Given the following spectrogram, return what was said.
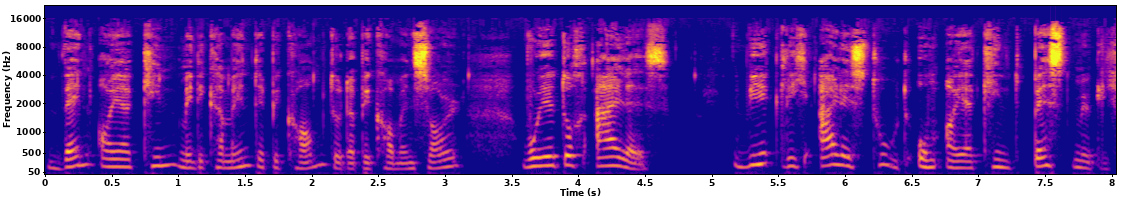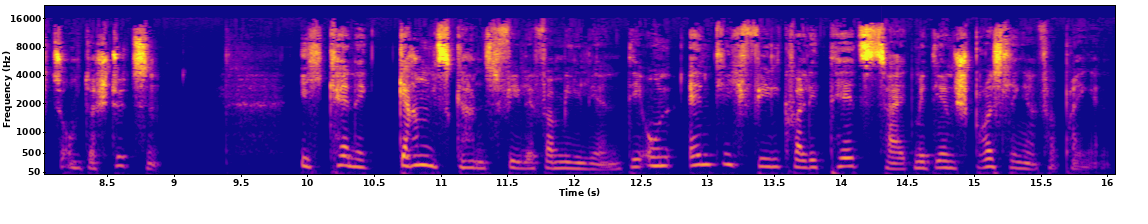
wenn euer Kind Medikamente bekommt oder bekommen soll, wo ihr durch alles, wirklich alles tut, um euer Kind bestmöglich zu unterstützen. Ich kenne ganz, ganz viele Familien, die unendlich viel Qualitätszeit mit ihren Sprösslingen verbringen,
